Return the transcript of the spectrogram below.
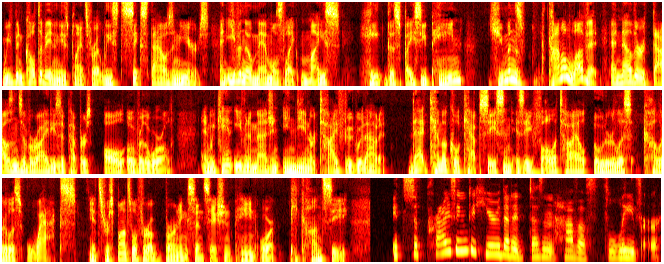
We've been cultivating these plants for at least 6,000 years. And even though mammals like mice hate the spicy pain, humans kind of love it. And now there are thousands of varieties of peppers all over the world. And we can't even imagine Indian or Thai food without it. That chemical capsaicin is a volatile, odorless, colorless wax. It's responsible for a burning sensation, pain, or piquancy. It's surprising to hear that it doesn't have a flavor.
